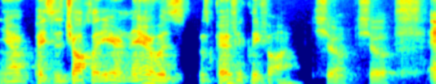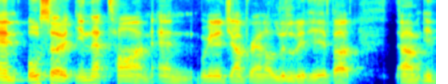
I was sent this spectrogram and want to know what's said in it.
you know, pieces of chocolate here and there was was perfectly fine. Sure, sure. And also in that time, and we're going to jump around a little bit here, but um, it,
